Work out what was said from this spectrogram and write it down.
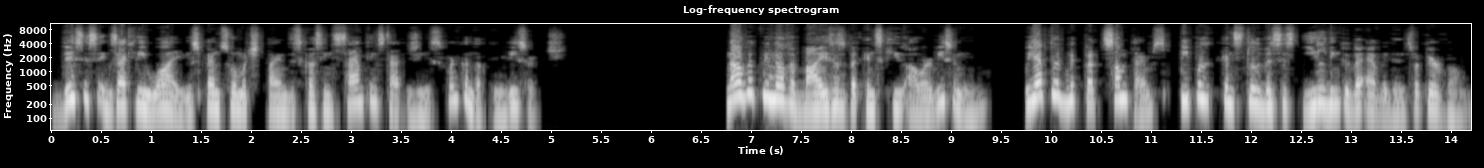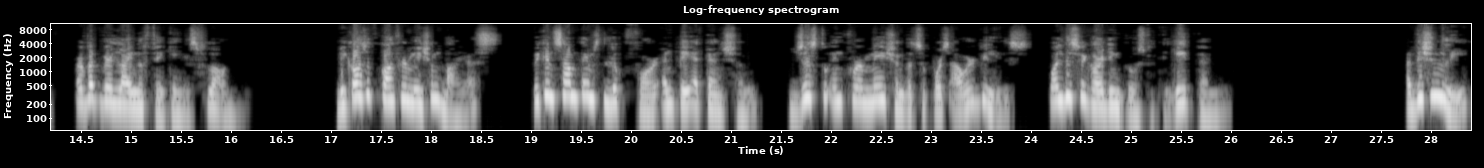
This is exactly why you spend so much time discussing sampling strategies when conducting research. Now that we know the biases that can skew our reasoning, we have to admit that sometimes people can still resist yielding to the evidence that they're wrong or that their line of thinking is flawed. Because of confirmation bias, we can sometimes look for and pay attention just to information that supports our beliefs while disregarding those that negate them. Additionally,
